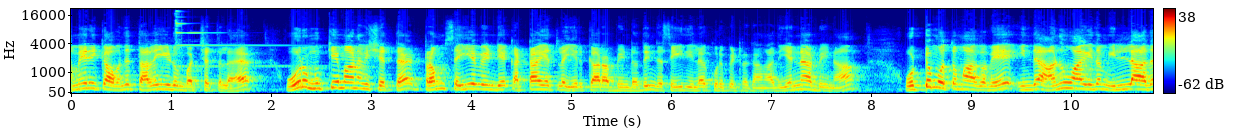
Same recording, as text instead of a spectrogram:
அமெரிக்கா வந்து தலையிடும் பட்சத்தில் ஒரு முக்கியமான விஷயத்த ட்ரம்ப் செய்ய வேண்டிய கட்டாயத்தில் இருக்கார் அப்படின்றது இந்த செய்தியில் குறிப்பிட்டிருக்காங்க. அது என்ன அப்படின்னா ஒட்டுமொத்தமாகவே இந்த அணு ஆயுதம் இல்லாத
